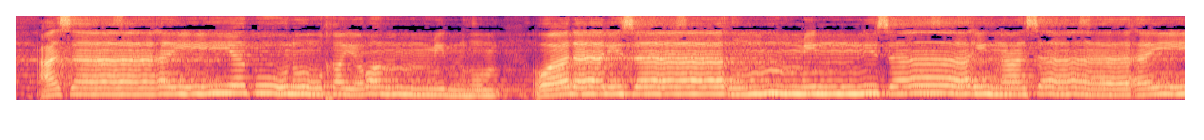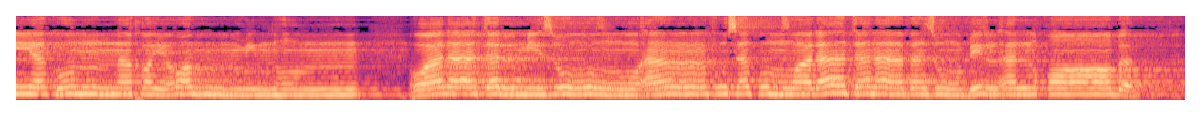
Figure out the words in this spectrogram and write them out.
عسى أن يكونوا خيرا منهم ولا نساء من نساء عسى أن يكن خيرا منهم ولا تلمزوا أنفسكم ولا تنابزوا بالألقاب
